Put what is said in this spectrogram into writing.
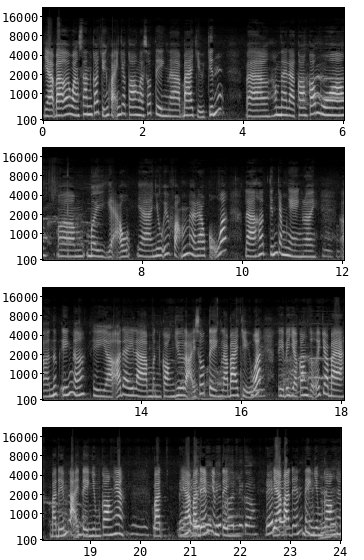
Dạ bà ơi Hoàng Xanh có chuyển khoản cho con là số tiền là 3 triệu chín và hôm nay là con có mua ờ, mì gạo và nhu yếu phẩm và rau củ á là hết 900 ngàn rồi. Ờ, nước yến nữa. Thì ờ, ở đây là mình còn dư lại số tiền là 3 triệu á. Thì bây giờ con gửi cho bà. Bà đếm lại tiền giùm con ha. Bà dạ bà đếm giùm tiền. con. Đếm dạ bà đếm tiền giùm con ha.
